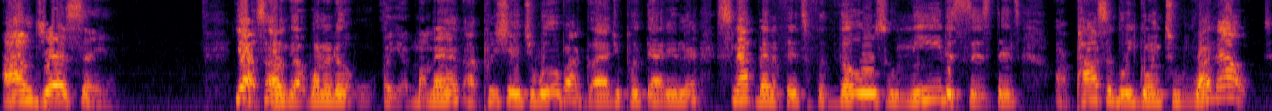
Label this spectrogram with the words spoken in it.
I'm just saying. Yes, uh, one of the uh, yeah, my man. I appreciate you, Wilbur. I'm glad you put that in there. SNAP benefits for those who need assistance are possibly going to run out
